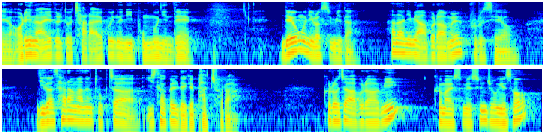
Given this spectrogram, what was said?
예, 어린 아이들도 잘 알고 있는 이 본문인데 내용은 이렇습니다. 하나님이 아브라함을 부르세요. 네가 사랑하는 독자 이삭을 내게 바쳐라. 그러자 아브라함이 그 말씀에 순종해서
